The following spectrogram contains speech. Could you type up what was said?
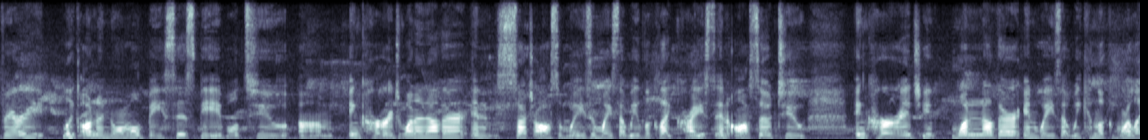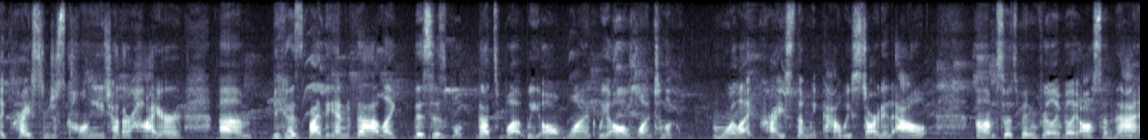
very like on a normal basis be able to um, encourage one another in such awesome ways in ways that we look like Christ and also to encourage one another in ways that we can look more like Christ and just calling each other higher. Um, because by the end of that like this is that's what we all want. We all want to look more like Christ than we, how we started out um, so it's been really really awesome that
